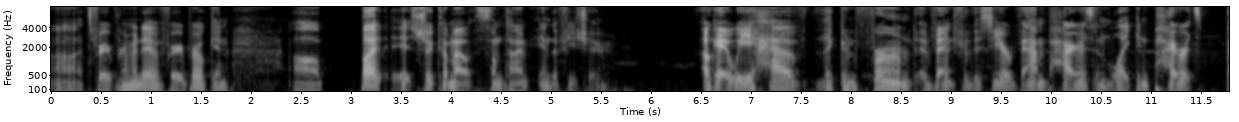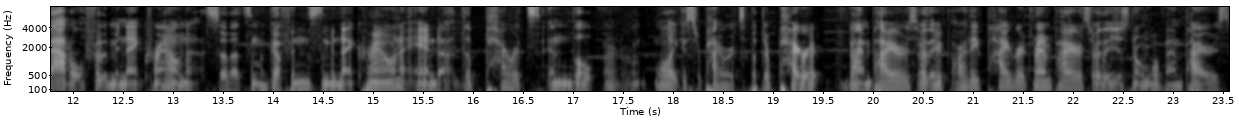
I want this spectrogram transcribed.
Uh, it's very primitive, very broken, uh, but it should come out sometime in the future. Okay, we have the confirmed event for this year: Vampires and Lycan Pirates Battle for the Midnight Crown. So that's the MacGuffins, the Midnight Crown, and uh, the pirates and the or, well, I guess they're pirates, but they're pirate vampires. Are they are they pirate vampires or are they just normal vampires?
